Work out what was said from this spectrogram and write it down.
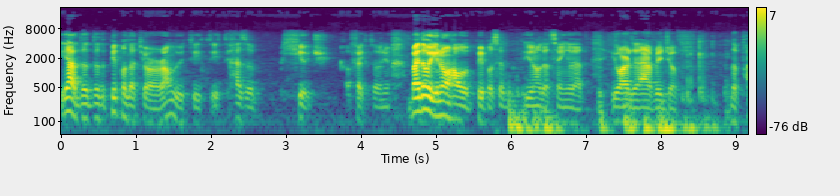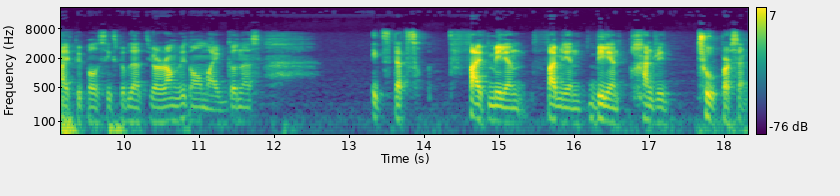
yeah, the the, the people that you're around with, it it has a huge effect on you. By the way, you know how people said, you know that saying that you are the average of the five people, six people that you're around with. Oh my goodness, it's that's five million, five million, billion, hundred two percent.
